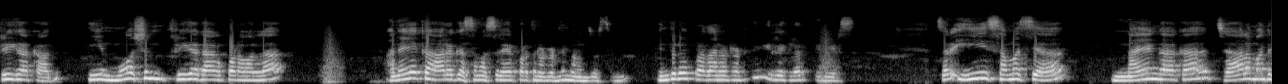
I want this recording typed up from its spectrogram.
ఫ్రీగా కాదు. ఈ మోషన్ ఫ్రీగా కాకపోవడం వల్ల అనేక ఆరోగ్య సమస్యలు ఏర్పడుతున్నటువంటిది మనం చూస్తున్నాం. ఇందులో ప్రధానమైనటువంటిది ఇర్రెగ్యులర్ పీరియడ్స్ సరే ఈ సమస్య నయం కాక చాలామంది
